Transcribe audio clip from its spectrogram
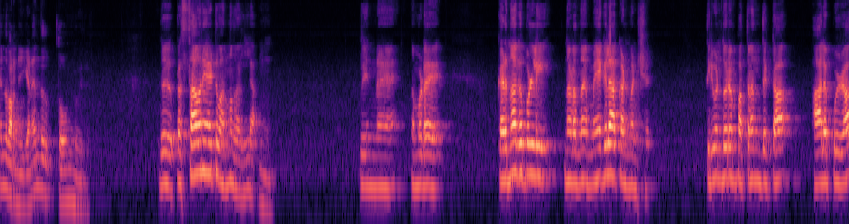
എന്ന് പറഞ്ഞിരിക്കുകയാണ്. എന്ത് തോന്നുന്നു ഇത്? ഇത് പ്രസ്താവനയായിട്ട് വന്നതല്ല. പിന്നെ നമ്മുടെ കരുനാഗപ്പള്ളി നടന്ന മേഖലാ കൺവെൻഷൻ തിരുവനന്തപുരം പത്തനംതിട്ട ആലപ്പുഴ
